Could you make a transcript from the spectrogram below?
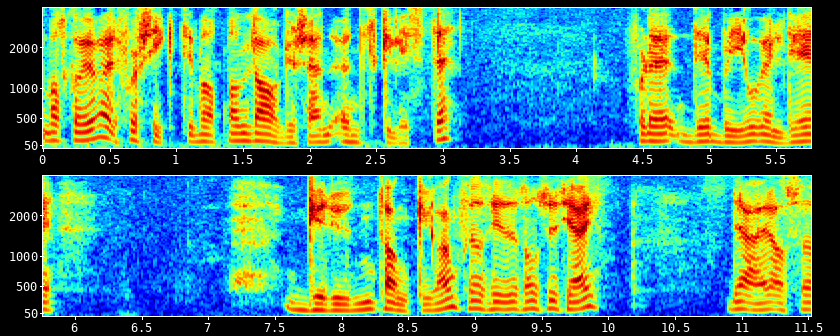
man skal jo være forsiktig med at man lager seg en ønskeliste. For det, det blir jo veldig grunn tankegang, for å si det sånn, syns jeg. Det er altså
